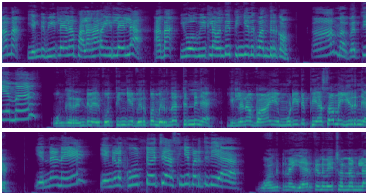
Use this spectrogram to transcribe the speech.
ஆமா எங்க வீட்ல எல்லாம் பலகாரம் இல்ல இல்ல அதான் இவ வீட்ல வந்து திங்கிறதுக்கு வந்திருக்கோம். ஆமா பத்தியம்மா. உங்க ரெண்டு பேருக்கும் திங்க விருப்பம் இருந்தா தின்னுங்க. இல்லனா வாயை மூடிட்டு பேசாம இருங்க. என்னனே எங்களை கூப்பிட்டு வச்சு அசிங்கப்படுத்துதியா உன்கிட்ட நான் ஏற்கனவே சொன்னோம்ல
